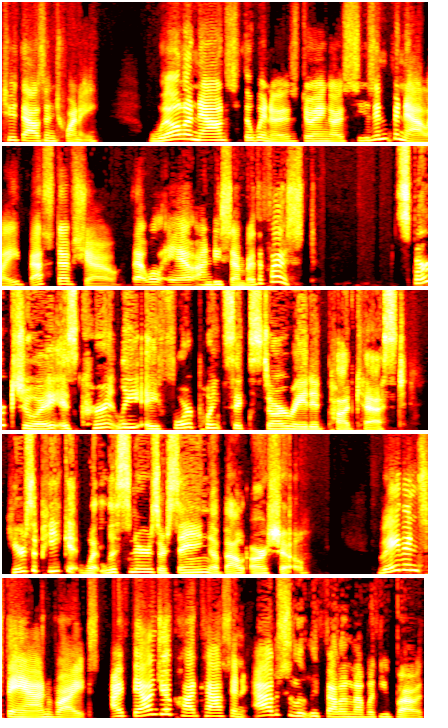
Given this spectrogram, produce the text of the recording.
2020. We'll announce the winners during our season finale Best of show that will air on December the 1st. Spark Joy is currently a 4.6 star rated podcast. Here's a peek at what listeners are saying about our show. Ravens fan writes, I found your podcast and absolutely fell in love with you both.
